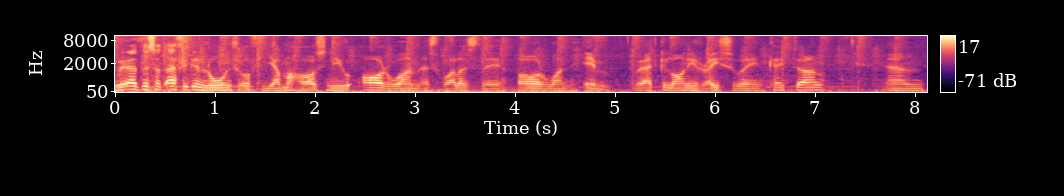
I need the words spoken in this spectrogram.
We're at the South African launch of Yamaha's new R1 as well as their R1M. We're at Killarney Raceway in Cape Town and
